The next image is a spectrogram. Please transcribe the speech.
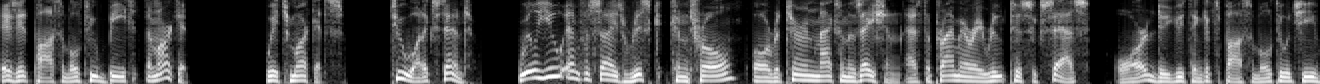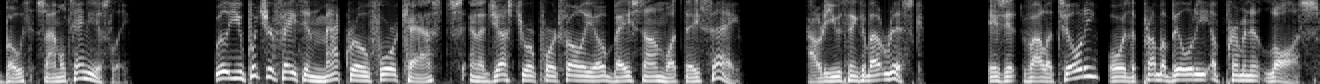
Is it possible to beat the market? Which markets? To what extent? Will you emphasize risk control or return maximization as the primary route to success, or do you think it's possible to achieve both simultaneously? Will you put your faith in macro forecasts and adjust your portfolio based on what they say? How do you think about risk? Is it volatility or the probability of permanent loss?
